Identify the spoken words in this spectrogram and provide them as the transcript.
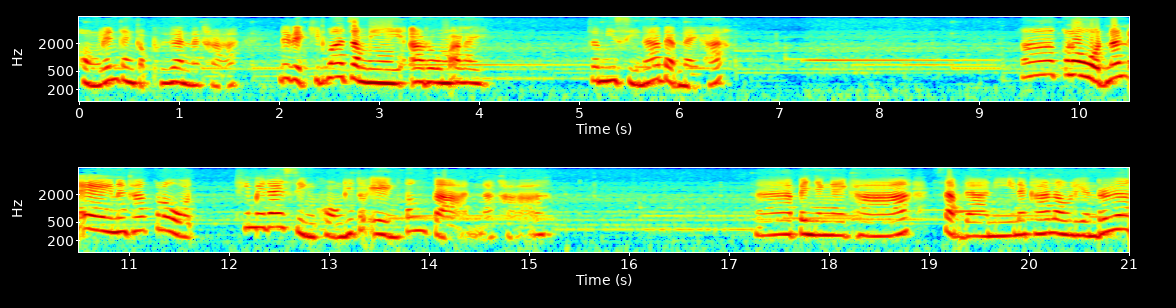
ของเล่นกันกับเพื่อนนะคะ เด็กๆคิดว่าจะมีอารมณ์อะไร จะมีสีหน้าแบบไหนคะโกรธนั่นเองนะคะ โกรธที่ไม่ได้สิ่งของที่ตัวเองต้องการนะคะอ่าเป็นยังไงคะ สัปดาห์นี้นะคะเราเรียนเรื่อง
